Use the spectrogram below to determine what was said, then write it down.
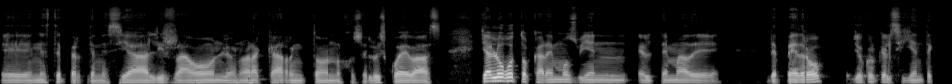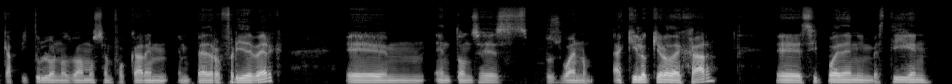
Eh, en este pertenecía Liz Raón, Leonora Carrington, José Luis Cuevas. Ya luego tocaremos bien el tema de, Pedro. Yo creo que el siguiente capítulo nos vamos a enfocar en, Pedro Friedeberg. Em, entonces, pues bueno, aquí lo quiero dejar. Eh, si pueden, investiguen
